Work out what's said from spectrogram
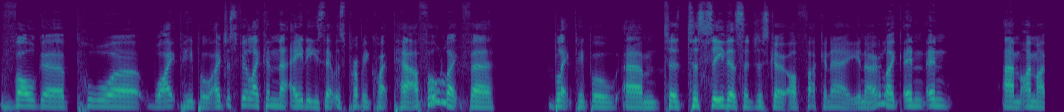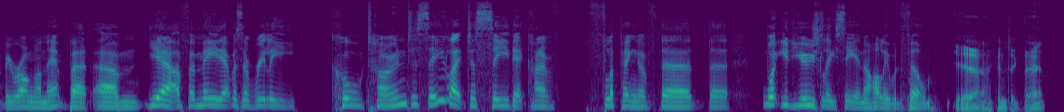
vulgar, poor white people. I just feel like in the 80s that was probably quite powerful, like for black people um, to to see this and just go, oh fucking a, you know, like and and um, I might be wrong on that, but um, yeah, for me that was a really cool tone to see, like just see that kind of flipping of the the what you'd usually see in a Hollywood film. Yeah, I can dig that.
